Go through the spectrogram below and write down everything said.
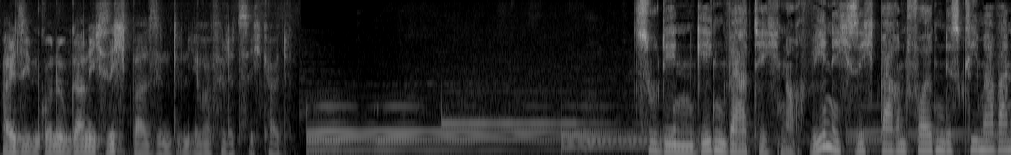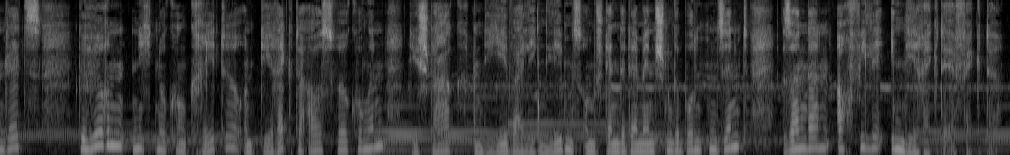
weil sie im Grunde gar nicht sichtbar sind in ihrer Verletzlichkeit. Zu den gegenwärtig noch wenig sichtbaren Folgen des Klimawandels gehören nicht nur konkrete und direkte Auswirkungen, die stark an die jeweiligen Lebensumstände der Menschen gebunden sind, sondern auch viele indirekte Effekte.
